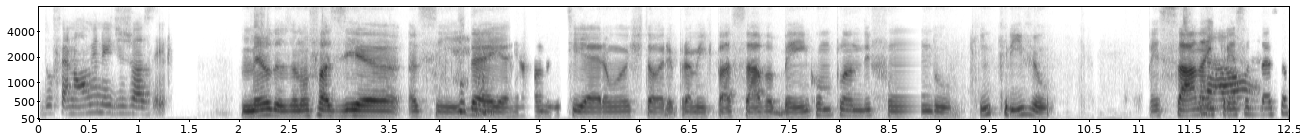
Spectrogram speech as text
do fenômeno e de Juazeiro. Meu Deus, eu não fazia assim ideia. Realmente era uma história para mim que passava bem como plano de fundo. Que incrível pensar na imprensa Não, dessa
